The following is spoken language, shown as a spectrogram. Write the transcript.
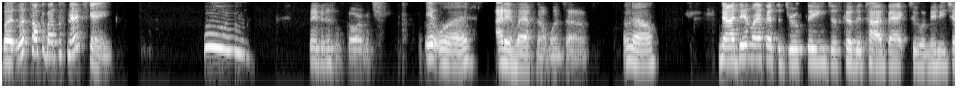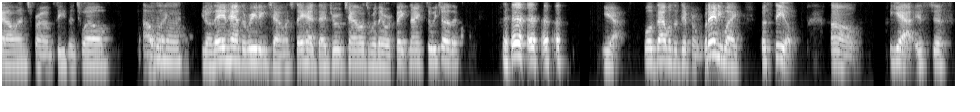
But let's talk about the snatch game. Hmm, Baby, this was garbage. It was. I didn't laugh not one time. No. Now I did laugh at the droop thing just because it tied back to a mini challenge from season 12. I was like, Mhm. you know, they didn't have the reading challenge. They had that droop challenge where they were fake nice to each other. Yeah. Well, that was a different one. But anyway, but still, um, yeah, it's just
